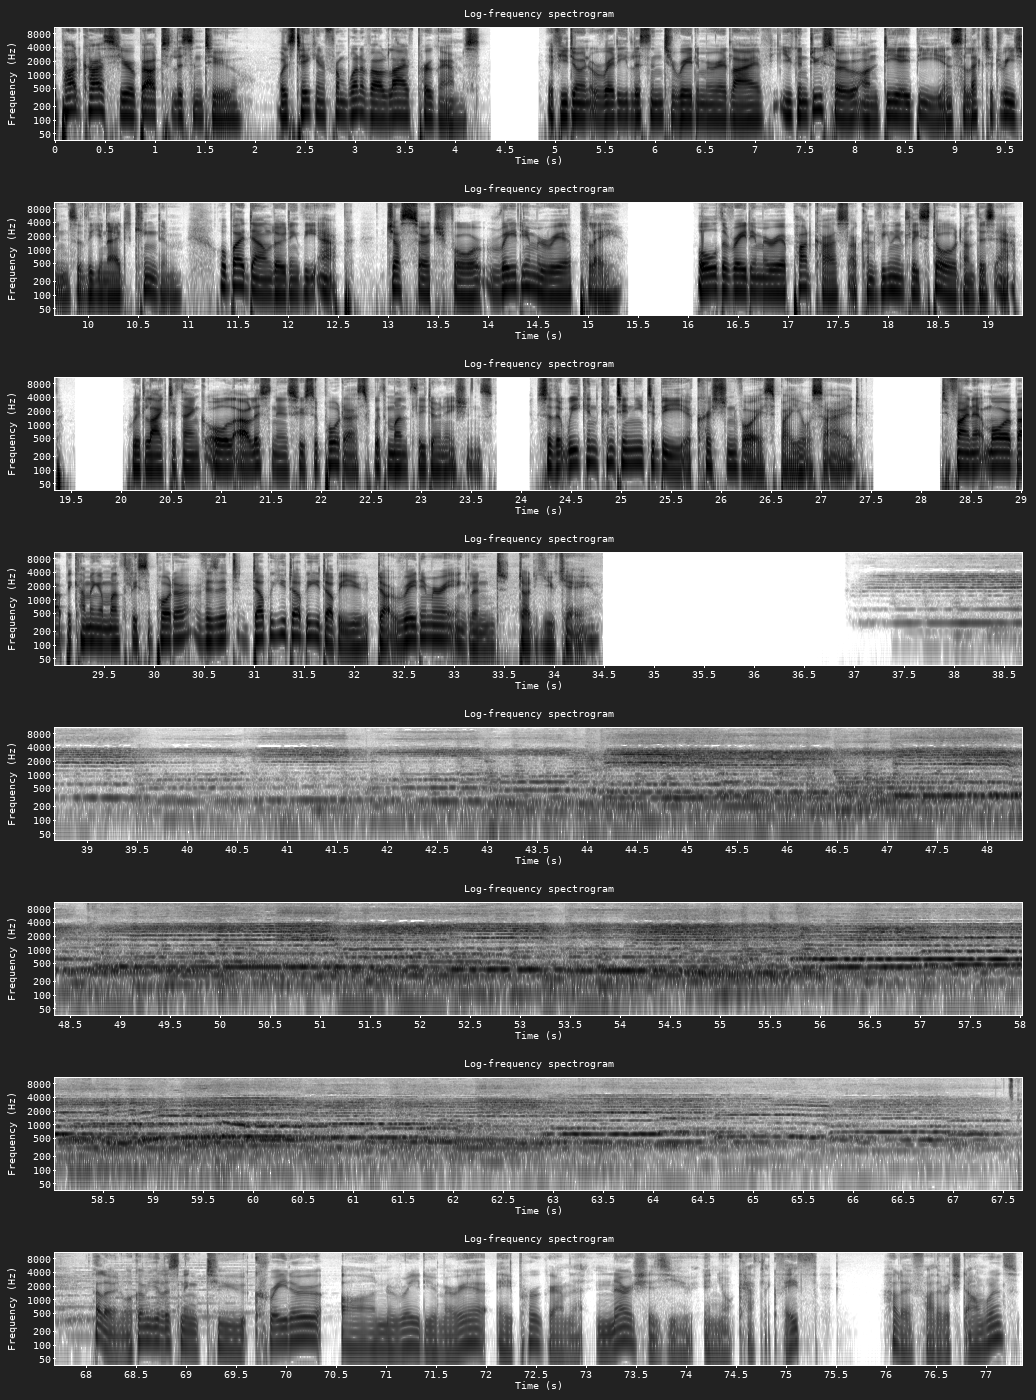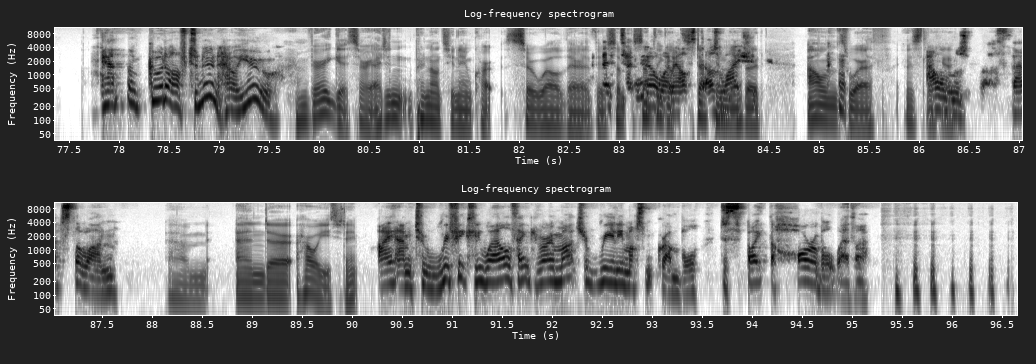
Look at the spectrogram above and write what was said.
The podcast you're about to listen to was taken from one of our live programs. If you don't already listen to Radio Maria Live, you can do so on DAB in selected regions of the United Kingdom or by downloading the app. Just search for Radio Maria Play. All the Radio Maria podcasts are conveniently stored on this app. We'd like to thank all our listeners who support us with monthly donations so that we can continue to be a Christian voice by your side. To find out more about becoming a monthly supporter, visit www.radiomariaengland.uk. listening to Credo on Radio Maria, a program that nourishes you in your Catholic faith. Hello, Father Richard Almworth. Oh, good afternoon. How are you? I'm very good. Sorry, I didn't pronounce your name quite so well there. There's some, no something one got else stuck does. in my Why should- throat. Almsworth. It was like a- that's the one. um, and uh, how are you today? I am terrifically well, thank you very much. I really mustn't grumble, despite the horrible weather.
